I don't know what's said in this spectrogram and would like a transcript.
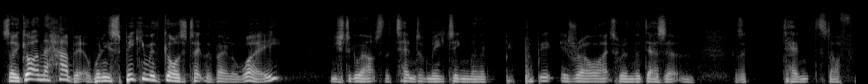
So he got in the habit of when he's speaking with God to take the veil away, he used to go out to the tent of meeting when the Israelites were in the desert and there's a tent stuff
